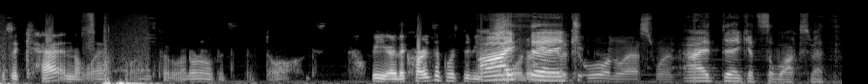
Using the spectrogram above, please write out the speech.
There's a cat in the last one, so I don't know if it's the dogs. Wait, are the cards supposed to be? I think- The tool on the last one. I think it's the locksmith.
